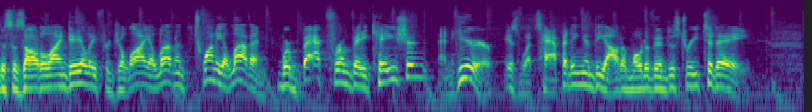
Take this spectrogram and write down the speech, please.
This is Autoline Daily for July 11th, 2011. We're back from vacation, and here is what's happening in the automotive industry today.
